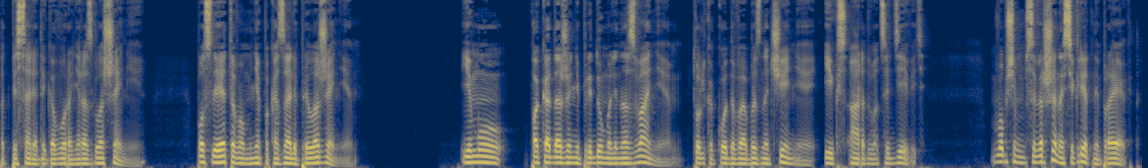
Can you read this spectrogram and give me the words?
подписали договор о неразглашении. После этого мне показали приложение. Ему пока даже не придумали название, только кодовое обозначение XR29. В общем, совершенно секретный проект.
